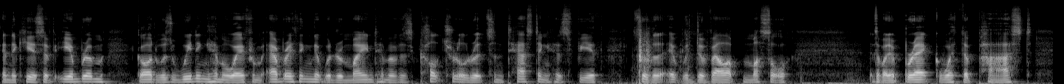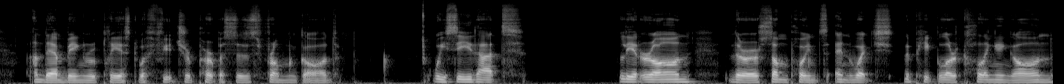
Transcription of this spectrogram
In the case of Abram, God was weaning him away from everything that would remind him of his cultural roots and testing his faith so that it would develop muscle. It's about a break with the past and then being replaced with future purposes from God. We see that later on there are some points in which the people are clinging on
